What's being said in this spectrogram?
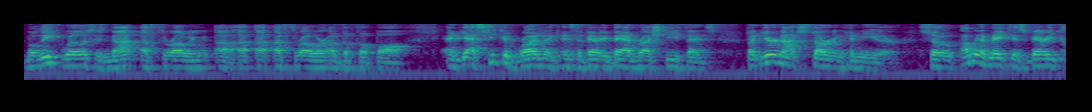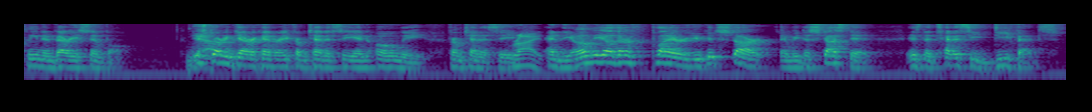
Malik Willis is not a throwing uh, a, a thrower of the football, and yes, he could run against a very bad rush defense, but you're not starting him either. So I'm going to make this very clean and very simple. You're Yeah. starting Derrick Henry from Tennessee and only from Tennessee. Right. And the only other player you could start, and we discussed it, is the Tennessee defense.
